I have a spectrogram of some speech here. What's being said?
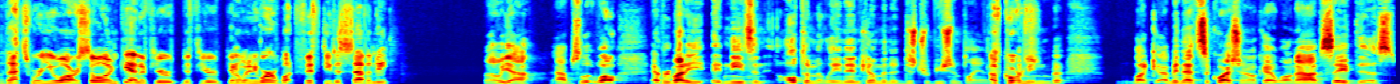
That's where you are. So again, if you're if you're, you know, anywhere what, 50 to 70, Oh yeah, absolutely. Well, everybody it needs an ultimately an income and a distribution plan. Of course. I mean, but like I mean that's the question. Okay, well now I've saved this.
